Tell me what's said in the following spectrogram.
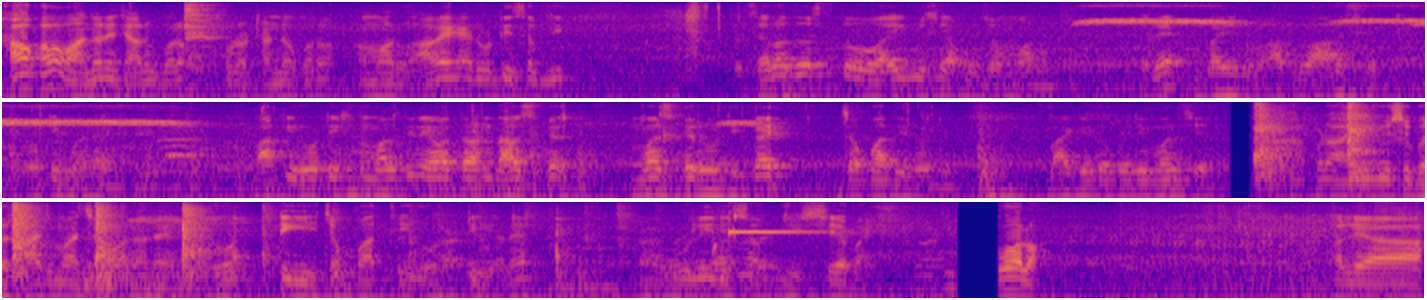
ખાઓ ખાઓ, વાંધો નહીં, ચાલુ કરો. થોડો ઠંડો કરો. અમારું આવે છે રોટી, સબ્જી. ચલો દોસ્તો આવી ગયું છે આપણું જમવાનું. એટલે ભાઈનું આપણું આવે છે. રોટી બને. બાકી રોટી મળતી નહીં, હવે ત્રણ દાવશે મળશે રોટી. કઈ? ચપાતી રોટી. બાકી તો પેલી મળશે. આપણે આવી ગયું છે ભાઈ, રાજમા ચાવલ અને રોટી, ચપાતી, રોટી અને મૂલીની સબ્જી છે ભાઈ. બોલો. અલ્યા,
